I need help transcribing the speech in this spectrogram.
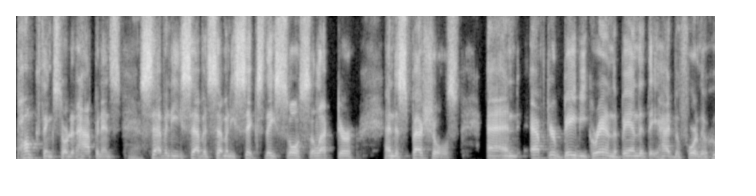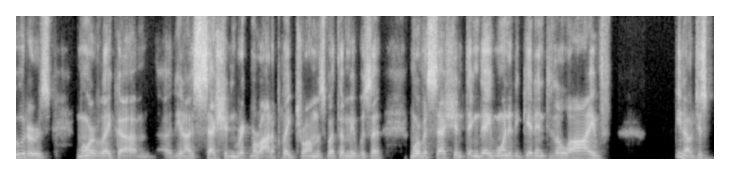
punk thing started happening in 77, 76. They saw Selecter and the Specials. And after Baby Grand, the band that they had before the Hooters, more of like, um, uh, you know, a session, Rick Marotta played drums with them. It was a more of a session thing. They wanted to get into the live, you know, just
